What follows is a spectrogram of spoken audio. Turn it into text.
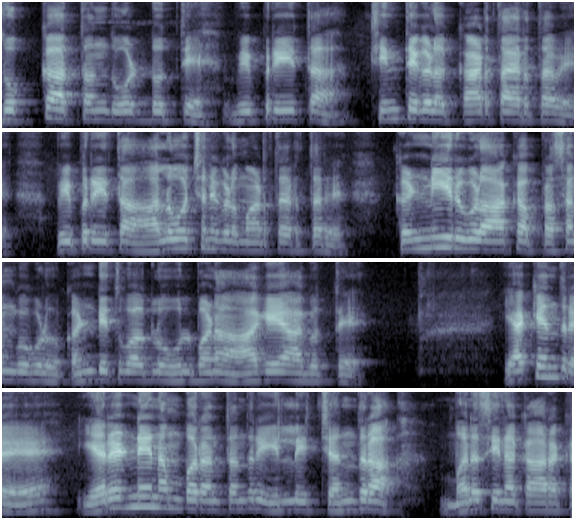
ದುಃಖ ತಂದು ಒಡ್ಡುತ್ತೆ. ವಿಪರೀತ ಚಿಂತೆಗಳು ಕಾಡ್ತಾ ಇರ್ತವೆ. ವಿಪರೀತ ಆಲೋಚನೆಗಳು ಮಾಡ್ತಾ ಇರ್ತಾರೆ. ಕಣ್ಣೀರುಗಳು ಹಾಕೋ ಪ್ರಸಂಗಗಳು ಖಂಡಿತವಾಗ್ಲೂ ಉಲ್ಬಣ ಆಗೇ ಆಗುತ್ತೆ. ಯಾಕೆಂದರೆ ಎರಡನೇ ನಂಬರ್ ಅಂತಂದರೆ ಇಲ್ಲಿ ಚಂದ್ರ, ಮನಸ್ಸಿನ ಕಾರಕ.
